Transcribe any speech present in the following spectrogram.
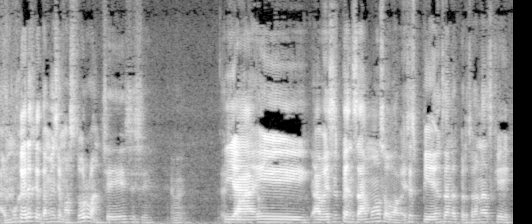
hay mujeres que también se masturban. Sí, sí, sí. Y, a, y a veces pensamos o a veces piensan las personas que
